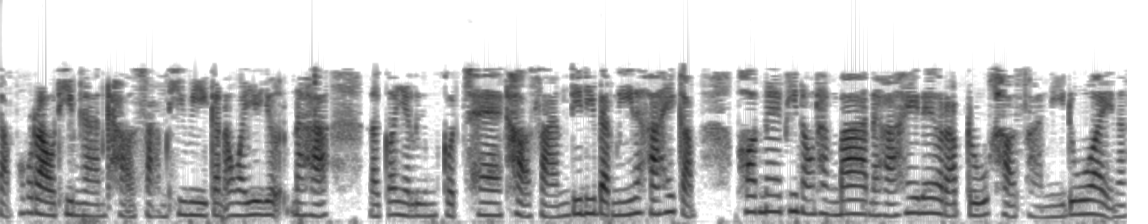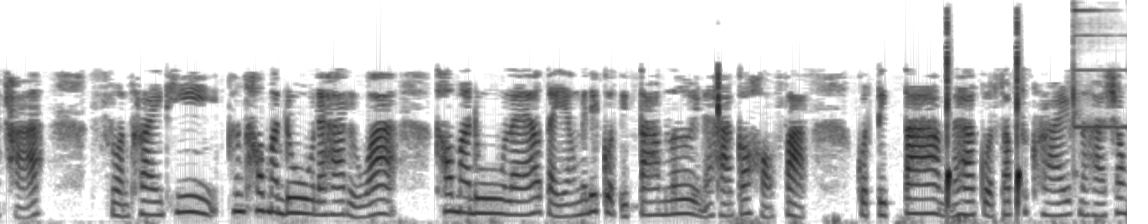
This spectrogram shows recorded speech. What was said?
กับพวกเราทีมงานข่าว3ทีวีกันเอาไว้เยอะๆนะคะ แล้วก็อย่าลืมกดแชร์ข่าวสารดีๆ แบบนี้นะคะ ให้กับพ่อแม่พี่น้องทางบ้านนะคะ ให้ได้รับรู้ข่าวสารนี้ด้วยนะคะส่วนใครที่เพิ่งเข้ามาดูนะคะ หรือว่า เข้ามาดูแล้วแต่ยังไม่ได้กดติดตามเลยนะคะ ก็ขอฝากกดติดตามนะคะ กด subscribe นะคะ ช่อง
